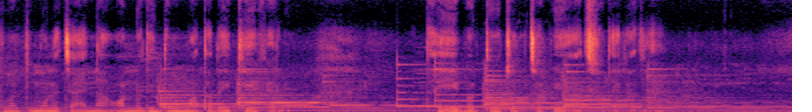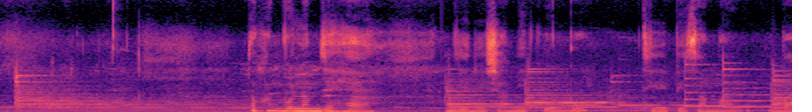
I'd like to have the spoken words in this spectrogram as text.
তোমার কি মনে চায় না? অন্যদিন তোমার মাথাটাই খেয়ে ফেলো। তাই এবার তো চুপচাপই আছো, দেখা যায়। তখন বললাম যে হ্যাঁ জিনিস আমি করব। থ্রি পিস আমার, বা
